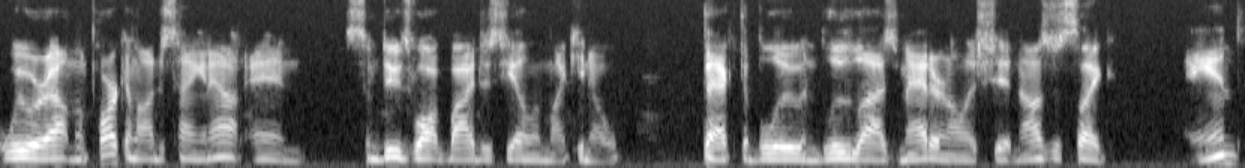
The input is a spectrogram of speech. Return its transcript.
we were out in the parking lot just hanging out, and some dudes walked by just yelling, like, you know, back the blue and blue lives matter and all this shit. And I was just like, and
